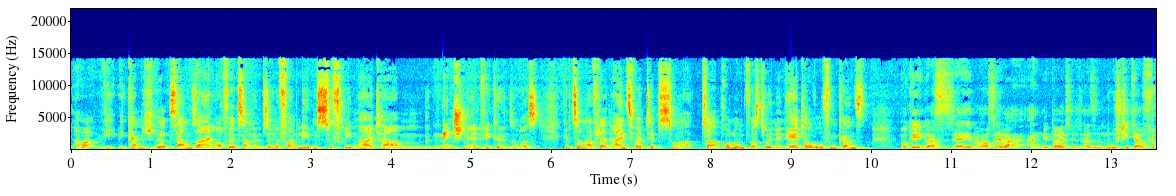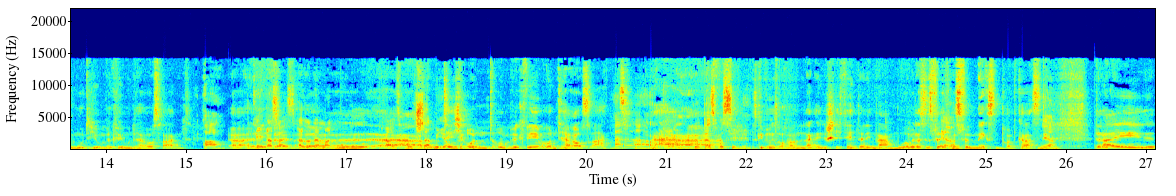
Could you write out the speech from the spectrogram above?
Aber wie, wie kann ich wirksam sein, auch wirksam im Sinne von Lebenszufriedenheit haben, Menschen entwickeln, sowas? Gibt es noch mal vielleicht ein, zwei Tipps zur, zur Abrundung, was du in den Äther rufen kannst? Okay, du hast es ja eben auch selber angedeutet. Also Mu steht ja auch für mutig, unbequem und herausragend. Ah, ja, okay, also, das heißt, also wenn man Mu äh, als Buchstabier... Mutig und unbequem und herausragend. Ah, okay, ah, gut, das wusste ich nicht. Es gibt übrigens auch noch eine lange Geschichte hinter dem Namen Mu, aber das ist vielleicht ja. was für den nächsten Podcast. Ja. Drei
